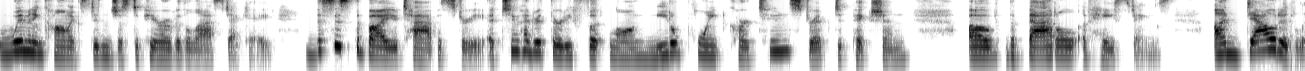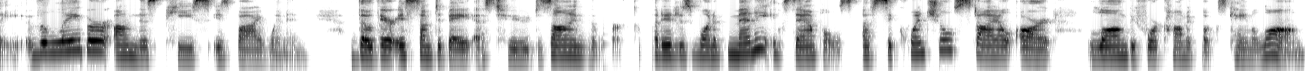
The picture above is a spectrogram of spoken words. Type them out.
women in comics didn't just appear over the last decade. This is the Bayeux Tapestry, a 230 foot long needlepoint cartoon strip depiction of the Battle of Hastings. Undoubtedly, the labor on this piece is by women, though there is some debate as to design the work, but it is one of many examples of sequential style art long before comic books came along.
